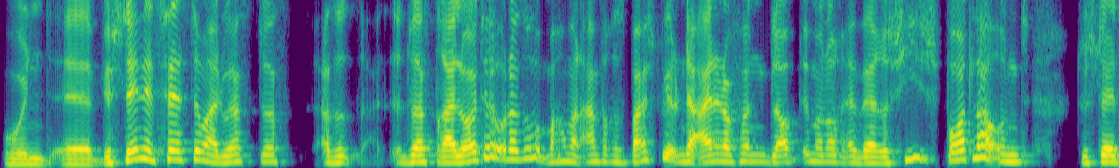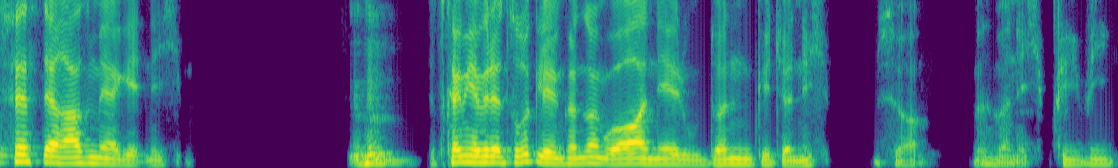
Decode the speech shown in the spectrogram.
Und äh, wir stellen jetzt fest, mal, du hast, du hast, also du hast drei Leute oder so, machen wir ein einfaches Beispiel. Und der eine davon glaubt immer noch, er wäre Skisportler und du stellst fest, der Rasenmäher geht nicht. Mhm. Jetzt kann ich mich ja wieder zurücklehnen und kann sagen, oh, nee, du, dann geht ja nicht. Ja, müssen wir nicht. Wie, wie?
